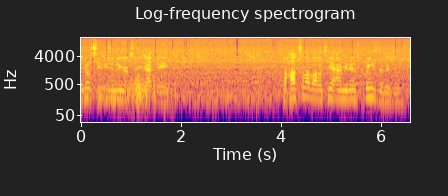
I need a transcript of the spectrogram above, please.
You don't see these in New York City that big. The Hatzolah Volunteer Ambulance Queens Division.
